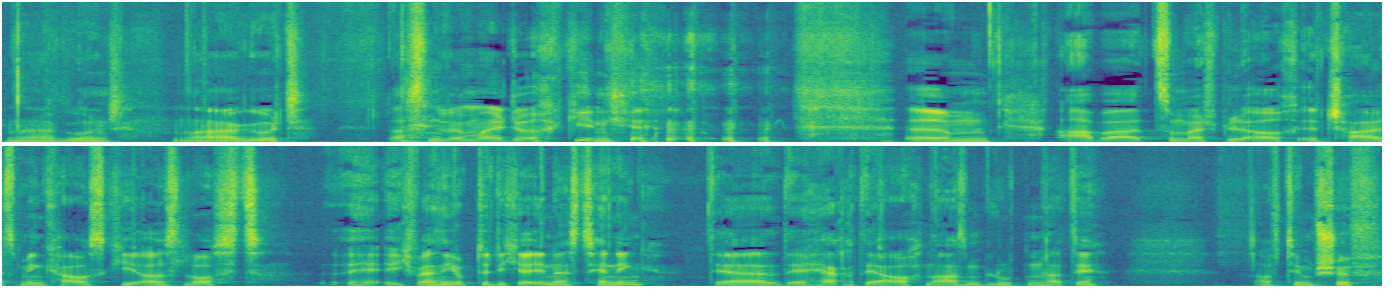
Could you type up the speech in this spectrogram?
Na gut, na gut. Lassen wir mal durchgehen hier. ähm, aber zum Beispiel auch äh, Charles Minkowski aus Lost. Äh, Ich weiß nicht, ob du dich erinnerst, Henning. Der, der Herr, der auch Nasenbluten hatte. Auf dem Schiff.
